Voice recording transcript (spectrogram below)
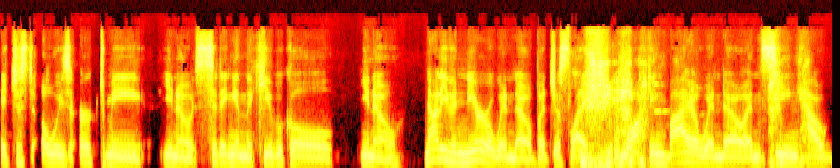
it just always irked me. You know, sitting in the cubicle. You know, not even near a window, but just like walking by a window and seeing how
